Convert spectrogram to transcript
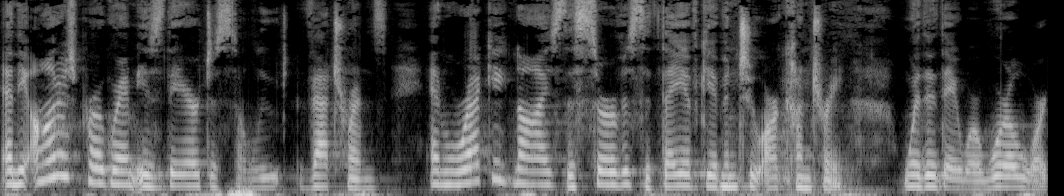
And the honors program is there to salute veterans and recognize the service that they have given to our country. Whether they were World War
